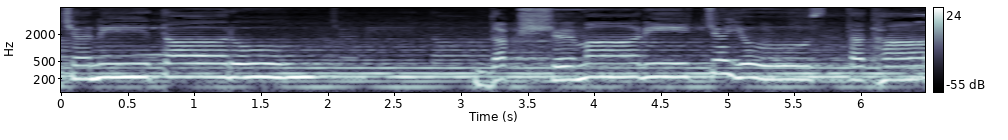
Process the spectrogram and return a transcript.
च नेतारो दक्षमारीचयोस्तथा।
